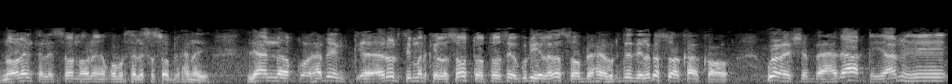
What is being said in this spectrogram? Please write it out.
noolaynta la soo noolayn quburta layska soo bixinayo. Lianna habeen aroortii markii la soo tootoosay guryihii laga soo baxay hurdadii laga soo kaakaco waxay shabaahdaa qiyaamihii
